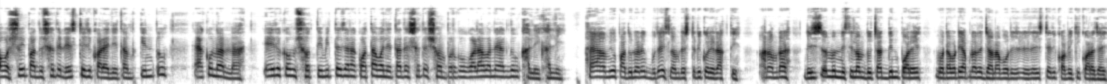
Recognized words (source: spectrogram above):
অবশ্যই পাদুর সাথে রেজিস্ট্রি করাই দিতাম। কিন্তু এখন আর না। এইরকম সত্যি মিথ্যে যারা কথা বলে তাদের সাথে সম্পর্ক গড়া মানে একদম খালি খালি। হ্যাঁ আমিও পাদুন অনেক বুঝাইছিলাম রেজিস্ট্রি করে রাখতে। আর আমরা ডিসিশন নিয়েছিলাম দু চার দিন পরে মোটামুটি আপনারা জানাব রেজিস্ট্রি কবে কি করা যায়।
